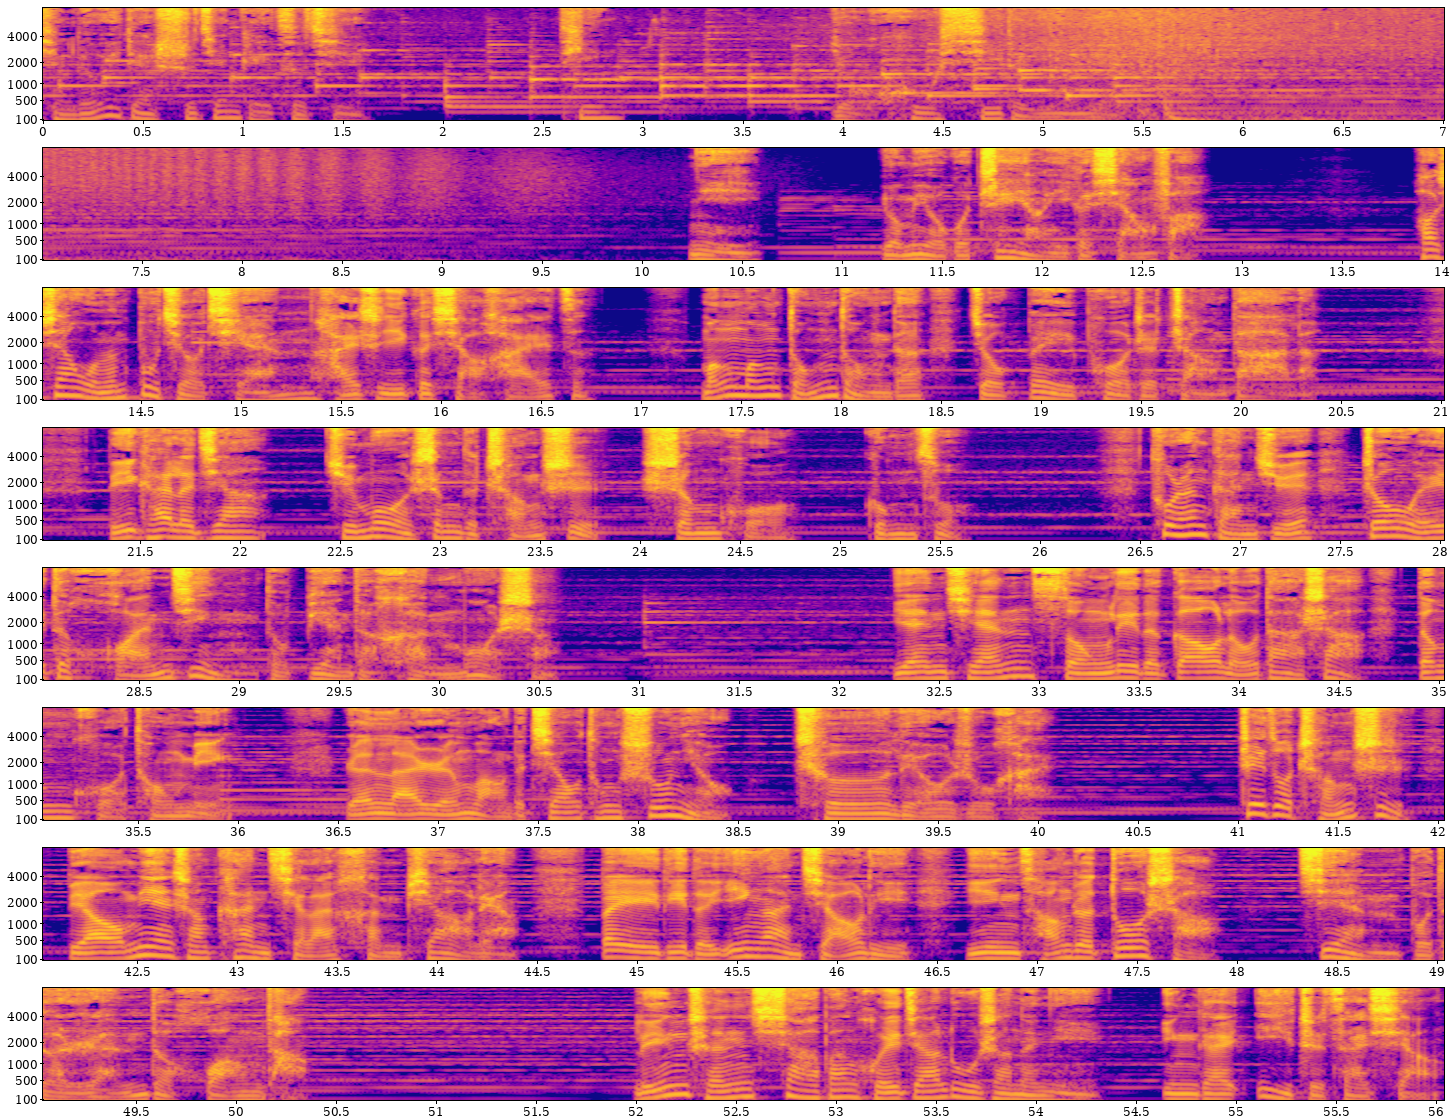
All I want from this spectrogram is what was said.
请留一点时间给自己，听有呼吸的音乐。你有没有过这样一个想法？好像我们不久前还是一个小孩子，懵懵懂懂的就被迫着长大了，离开了家，去陌生的城市生活、工作。突然感觉周围的环境都变得很陌生，眼前耸立的高楼大厦灯火通明，人来人往的交通枢纽车流如海。这座城市表面上看起来很漂亮，背地的阴暗角里隐藏着多少见不得人的荒唐。凌晨下班回家路上的你，应该一直在想。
